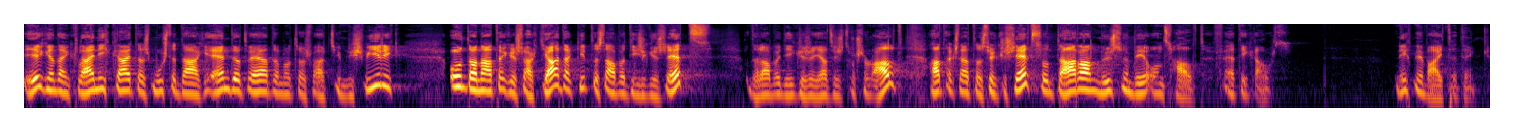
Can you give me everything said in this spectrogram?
irgendeine Kleinigkeit, das musste da geändert werden und das war ziemlich schwierig. Und dann hat er gesagt, ja, da gibt es aber dieses Gesetz und dann haben die gesagt, ja, das ist doch schon alt. Hat er gesagt, das ist ein Gesetz und daran müssen wir uns halten. Fertig aus. Nicht mehr weiterdenken.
